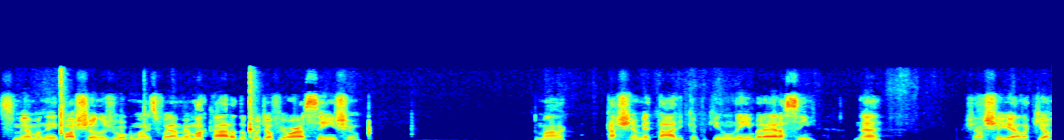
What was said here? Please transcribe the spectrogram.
Isso mesmo, nem tô achando o jogo, mas foi a mesma cara do Good of War Ascension. Uma caixinha metálica, pra quem não lembra, era assim, né? Já achei ela aqui, ó.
